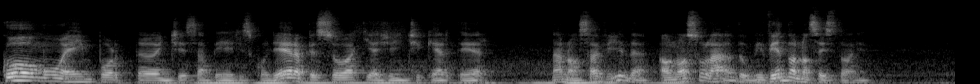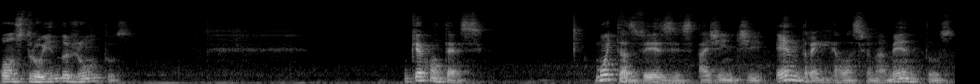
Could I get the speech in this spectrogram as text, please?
Como é importante saber escolher a pessoa que a gente quer ter na nossa vida, ao nosso lado, vivendo a nossa história, construindo juntos. O que acontece? Muitas vezes a gente entra em relacionamentos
